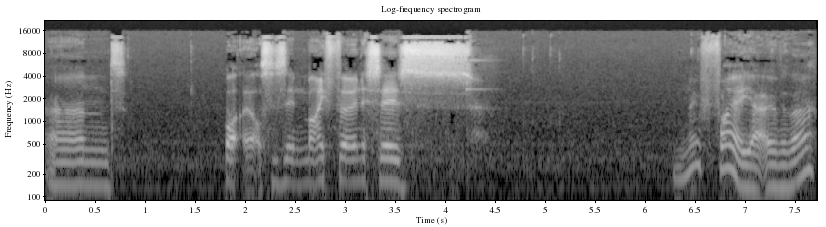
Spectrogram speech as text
And what else is in my furnaces? No fire yet over there.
